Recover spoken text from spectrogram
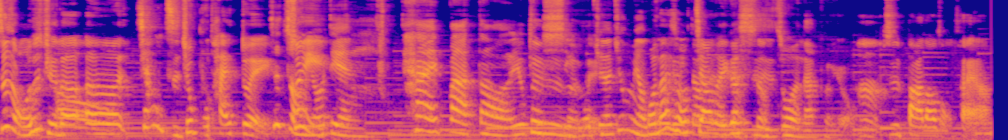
这种我是觉得，呃，这样子就不太对，这种有点太霸道了，又不行。我觉得就没有。我那时候交了一个狮子座的男朋友，嗯，就是霸道总裁啊。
